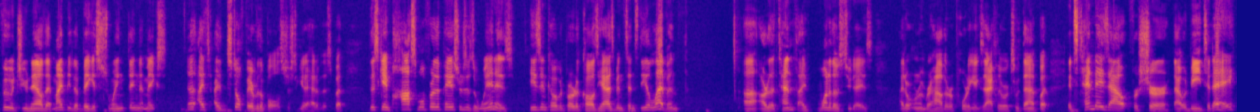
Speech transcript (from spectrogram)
Vooch, you nailed that. Might be the biggest swing thing that makes. I, I'd still favor the Bulls just to get ahead of this, but this game possible for the Pacers as a win is he's in COVID protocols. He has been since the 11th uh, or the 10th. I one of those two days. I don't remember how the reporting exactly works with that, but it's 10 days out for sure. That would be today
